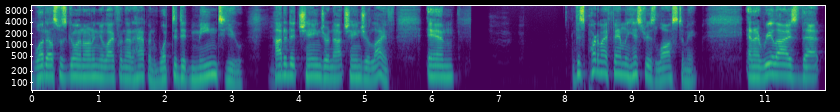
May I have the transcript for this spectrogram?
What else was going on in your life when that happened? What did it mean to you? How did it change or not change your life?" And this part of my family history is lost to me. And I realized that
